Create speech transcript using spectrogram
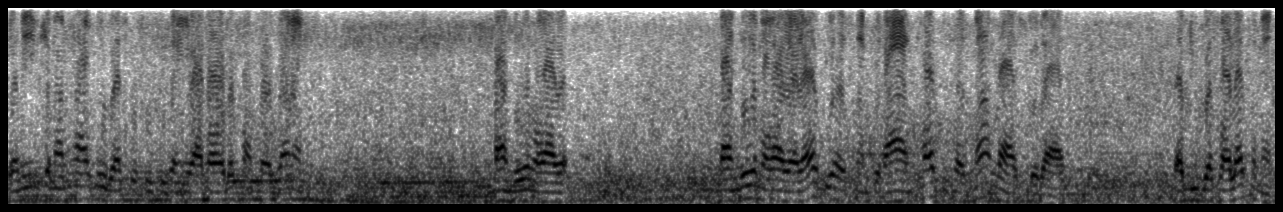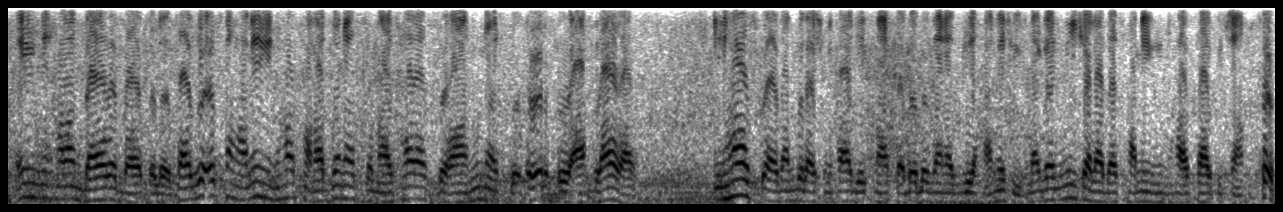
یعنی اینکه من هر بود از خصوصی زنی روابط هم با زنم بنده مقرر بنده مقرراتی هستم که قرنها پیش از من وحش شده است. و بی دخالت من. این همان داغ باطله. تازه اسم همه اینها تمدن است و مذهب است و قانون است و عرف و اخلاق است. این هاست که آدم دلش می‌خواد یک مرتبه بزند زیر همه چیز مگر می‌شود از همه اینها سر پیچم؟ خود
